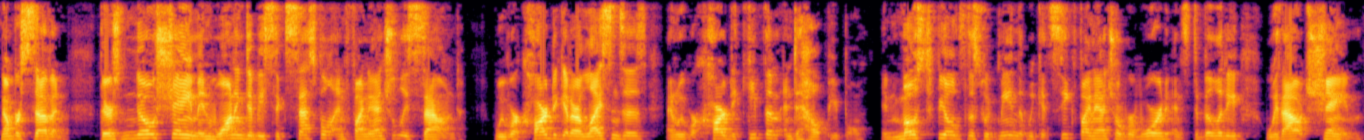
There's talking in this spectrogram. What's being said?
Number seven, there's no shame in wanting to be successful and financially sound. We work hard to get our licenses and we work hard to keep them and to help people. In most fields, this would mean that we could seek financial reward and stability without shame.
